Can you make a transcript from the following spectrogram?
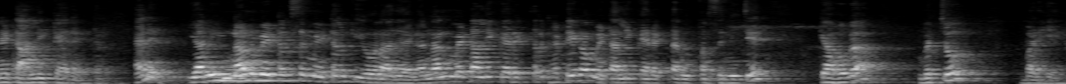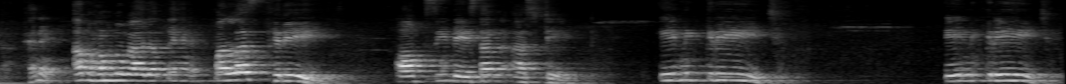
metallic character है ना? यानी नॉन मेटल से मेटल की ओर आ जाएगा। नॉन मेटालिक कैरेक्टर घटेगा मेटालिक कैरेक्टर ऊपर से नीचे क्या होगा? बच्चों, बढ़ेगा। है ना? अब हम लोग आ जाते हैं plus three oxidation state increase increase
